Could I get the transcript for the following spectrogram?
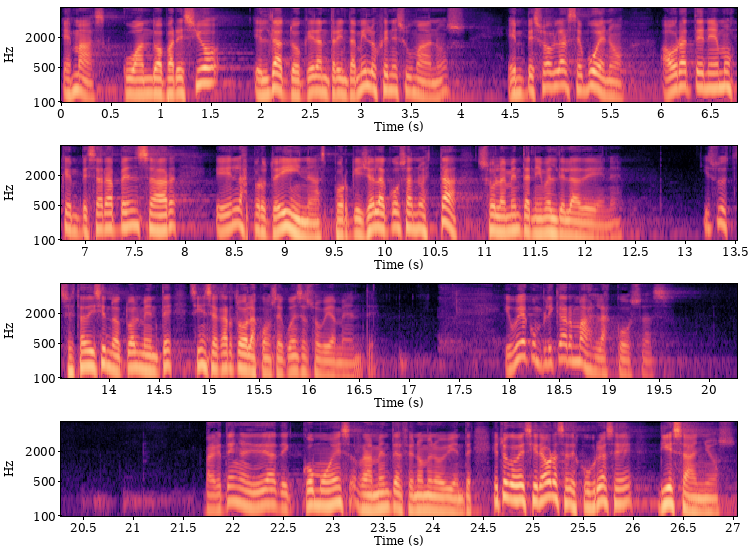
Es más, cuando apareció el dato que eran 30.000 los genes humanos, empezó a hablarse, bueno, ahora tenemos que empezar a pensar en las proteínas, porque ya la cosa no está solamente a nivel del ADN. Y eso se está diciendo actualmente sin sacar todas las consecuencias, obviamente. Y voy a complicar más las cosas para que tengan idea de cómo es realmente el fenómeno viviente. Esto que voy a decir ahora se descubrió hace 10 años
